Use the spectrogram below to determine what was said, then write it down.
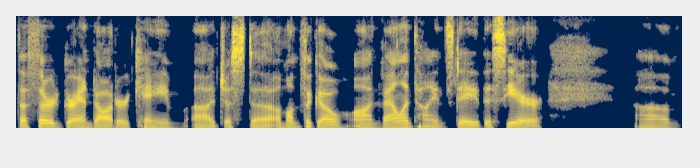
the third granddaughter came uh, just uh, a month ago on Valentine's Day this year. Um,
